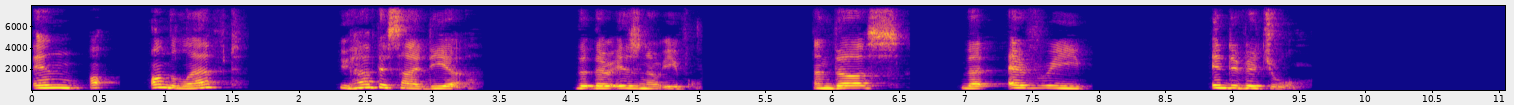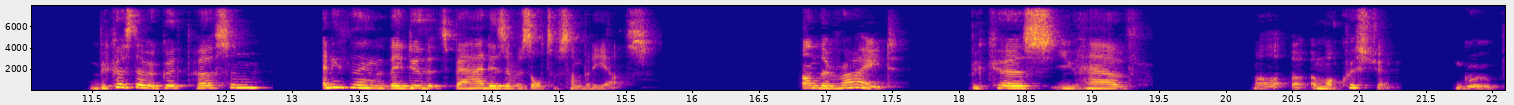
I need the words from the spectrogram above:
In on the left, you have this idea that there is no evil, and thus that every individual, because they're a good person, anything that they do that's bad is a result of somebody else. On the right, because you have well, a, more Christian group,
